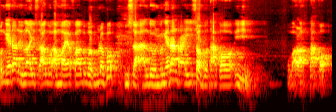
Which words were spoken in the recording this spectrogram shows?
Pangeran la isalu amma ya falu wa hum bisa alun. Pangeran ra iso mbok takoki. Malah takok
